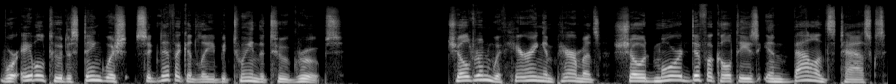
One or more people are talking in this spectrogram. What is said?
were able to distinguish significantly between the two groups. Children with hearing impairments showed more difficulties in balance tasks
